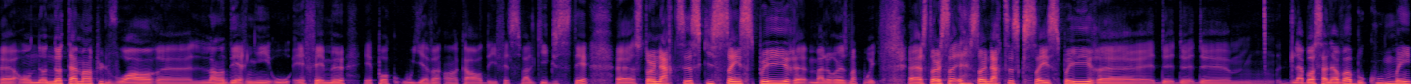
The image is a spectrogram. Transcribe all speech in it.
on a notamment pu le voir euh, l'an dernier au FME, époque où il y avait encore des festivals qui existaient. Euh, c'est un artiste qui s'inspire, malheureusement, oui, euh, c'est un, un, artiste qui s'inspire de, de, de, la bossa nova beaucoup, mais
